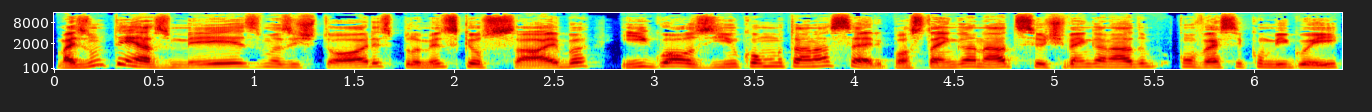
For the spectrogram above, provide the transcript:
mas não tem as mesmas histórias, pelo menos que eu saiba, igualzinho como tá na série. Posso estar enganado, se eu estiver enganado, converse comigo aí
